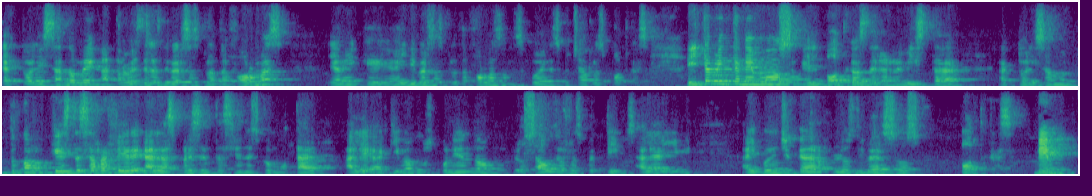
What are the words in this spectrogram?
actualizándome a través de las diversas plataformas. Ya ven que hay diversas plataformas donde se pueden escuchar los podcasts. Y también tenemos el podcast de la revista actualizando.com, que este se refiere a las presentaciones como tal, ¿vale? Aquí vamos poniendo los audios respectivos, ¿vale? Ahí, ahí pueden checar los diversos podcasts. Bien,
